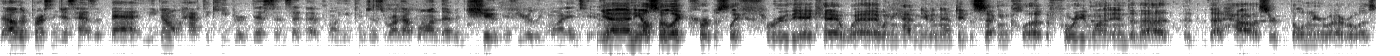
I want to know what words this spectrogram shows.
the other person just has a bat, you don't have to keep your distance at that point. You can just run up on them and shoot if you really wanted to. Yeah, and he also like purposely threw the AK away when he hadn't even emptied the second clip before he went into that that house or building or whatever it was.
